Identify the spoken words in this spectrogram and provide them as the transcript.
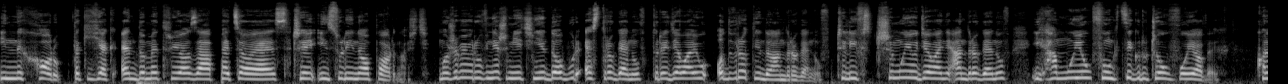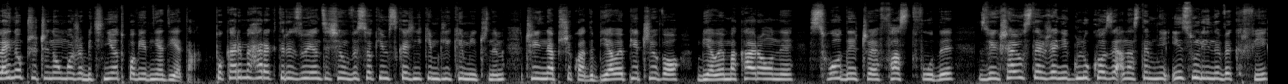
innych chorób, takich jak endometrioza, PCOS czy insulinooporność. Możemy również mieć niedobór estrogenów, które działają odwrotnie do androgenów, czyli wstrzymują działanie androgenów i hamują funkcję gruczołów łojowych. Kolejną przyczyną może być nieodpowiednia dieta. Pokarmy charakteryzujące się wysokim wskaźnikiem glikemicznym, czyli np. białe pieczywo, białe makarony, słodycze, fast foody, zwiększają stężenie glukozy, a następnie insuliny we krwi,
